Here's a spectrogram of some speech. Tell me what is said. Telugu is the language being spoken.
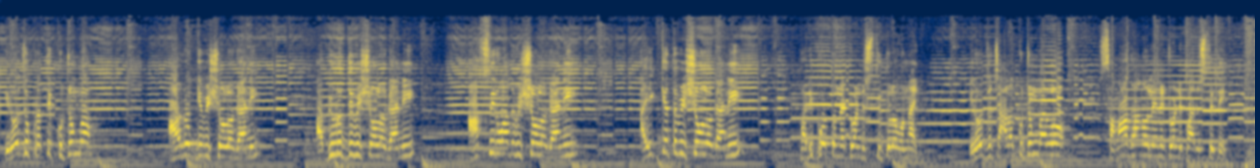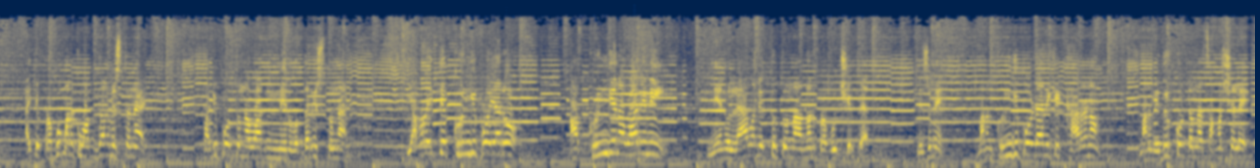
ఈరోజు ప్రతి కుటుంబం ఆరోగ్య విషయంలో కానీ అభివృద్ధి విషయంలో కానీ ఆశీర్వాద విషయంలో కానీ ఐక్యత విషయంలో కానీ పడిపోతున్నటువంటి స్థితిలో ఉన్నాయి. ఈరోజు చాలా కుటుంబాల్లో సమాధానం లేనటువంటి పరిస్థితి. అయితే ప్రభు మనకు వాగ్దానం ఇస్తున్నాడు. పడిపోతున్న వారిని నేను ఉద్ధరిస్తున్నాను. ఎవరైతే కృంగిపోయారో ఆ కృంగిన వారిని నేను లేవనెత్తుతున్నాను అని ప్రభు చెప్పారు. నిజమే మనం కృంగిపోవడానికి కారణం మనం ఎదుర్కొంటున్న సమస్యలే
